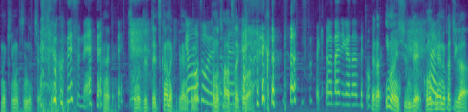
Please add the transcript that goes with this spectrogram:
な気持ちになっちゃうんですよこ。こですね。はい。しかも絶対使わなきゃいけないいやこの、そうですねこのパーツだけは。今日何が何でも。だから今の一瞬で、この部屋の価値が、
